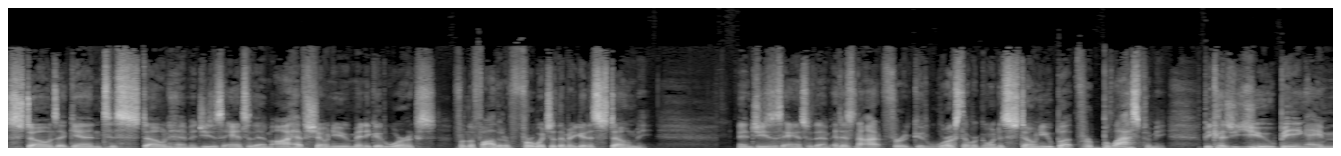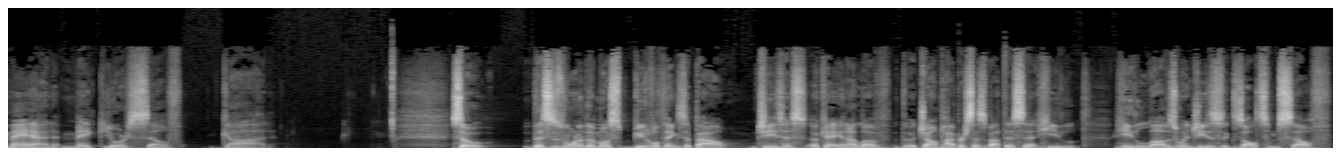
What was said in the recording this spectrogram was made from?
stones again to stone him. And Jesus answered them, I have shown you many good works from the Father. For which of them are you going to stone me? And Jesus answered them, It is not for good works that we're going to stone you, but for blasphemy, because you, being a man, make yourself God. So, this is one of the most beautiful things about Jesus, okay? And I love what John Piper says about this that he, he loves when Jesus exalts himself,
